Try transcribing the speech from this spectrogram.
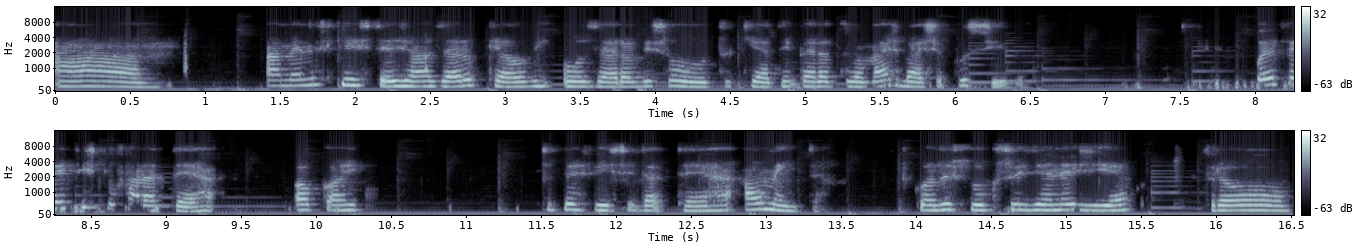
A, a menos que estejam a zero Kelvin ou zero absoluto, que é a temperatura mais baixa possível. O efeito estufa na Terra ocorre superfície da Terra aumenta, quando os fluxos de energia pro,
